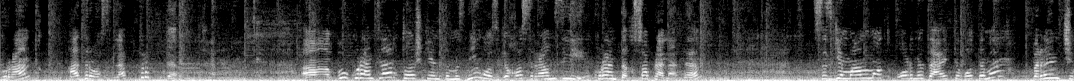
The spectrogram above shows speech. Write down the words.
kurant qad rostlab turibdi. Bu kurantlar toshkentimizning o'ziga xos ramziy kuranti hisoblanadi. Sizga ma'lumot o'rnida aytib o'taman. Birinchi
